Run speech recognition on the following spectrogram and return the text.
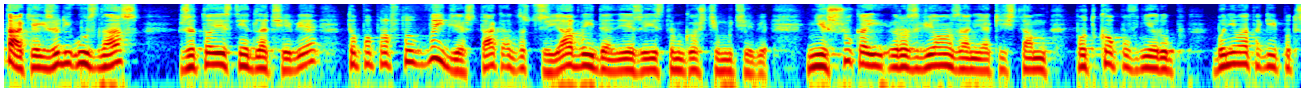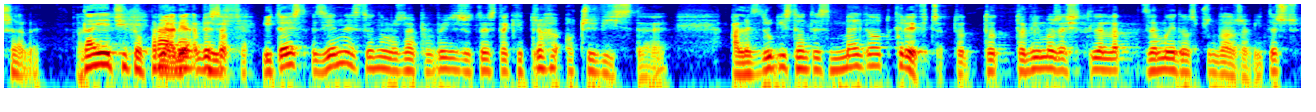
Tak, jeżeli uznasz, że to jest nie dla ciebie, to po prostu wyjdziesz, tak? A to czy ja wyjdę, jeżeli jestem gościem u ciebie. Nie szukaj rozwiązań, jakichś tam podkopów nie rób, bo nie ma takiej potrzeby. Daję ci to prawo Ja- ja-. I to jest z jednej strony można powiedzieć, że to jest takie trochę oczywiste, ale z drugiej strony to jest mega odkrywcze. To, to, to mimo, że ja się tyle lat zajmuję tą sprzedażą i też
